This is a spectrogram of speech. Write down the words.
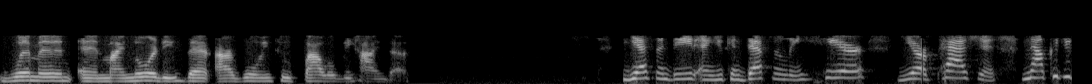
women and minorities that are going to follow behind us. Yes, indeed, and you can definitely hear your passion. Now, could you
